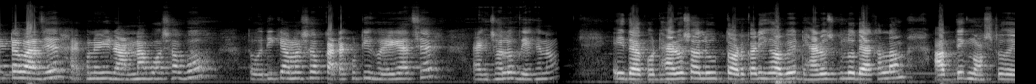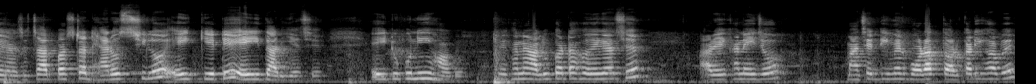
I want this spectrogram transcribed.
একটা বাজে, এখন এই রান্না বসাবো, তো ওইদিকে আমার সব কাটাকুটি হয়ে গেছে, এক ঝলক দেখে নাও। এই দেখো, ঢ্যাঁড়স, আলুর তরকারি হবে, ঢ্যাঁড়সগুলো দেখালাম, অর্ধেক নষ্ট হয়ে গেছে, চার পাঁচটা ঢ্যাঁড়স ছিল, এই কেটে এই দাঁড়িয়েছে, এইটুকুনিই হবে। এখানে আলু কাটা হয়ে গেছে। আর এখানে এই যে মাছের ডিমের বড়ার তরকারি হবে,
